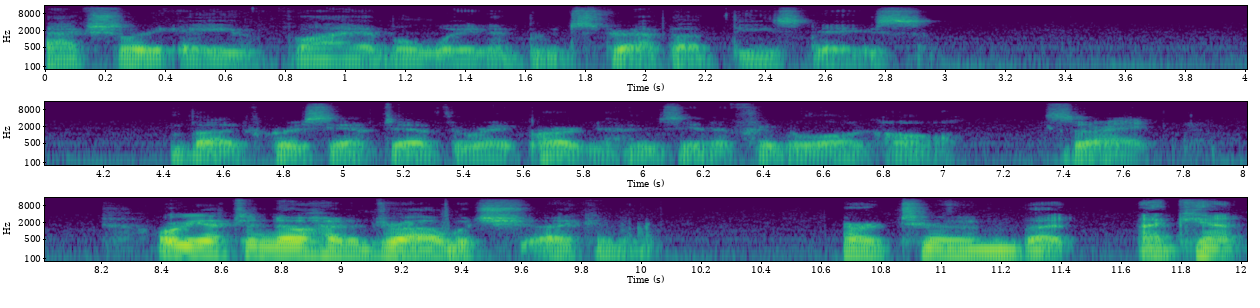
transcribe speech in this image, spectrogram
actually a viable way to bootstrap up these days. But of course, you have to have the right partner who's in it for the long haul. So, Right. or you have to know how to draw, which I can cartoon, but I can't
